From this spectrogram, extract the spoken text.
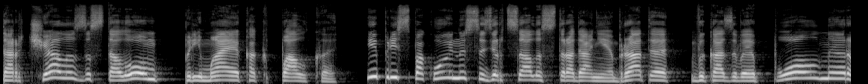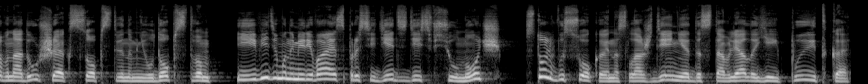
торчала за столом, прямая как палка, и преспокойно созерцала страдания брата, выказывая полное равнодушие к собственным неудобствам и, видимо, намереваясь просидеть здесь всю ночь, столь высокое наслаждение доставляла ей пытка,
